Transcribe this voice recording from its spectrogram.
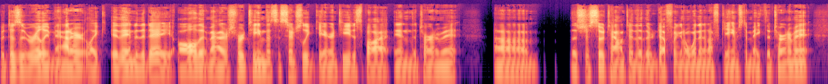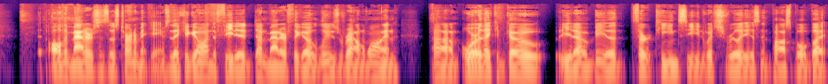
but does it really matter? Like at the end of the day, all that matters for a team that's essentially guaranteed a spot in the tournament, um, that's just so talented that they're definitely going to win enough games to make the tournament. All that matters is those tournament games. They could go undefeated. Doesn't matter if they go lose round one, um, or they could go, you know, be a 13 seed, which really isn't possible. But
